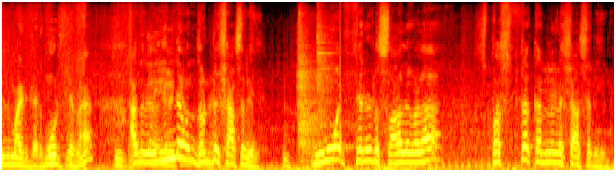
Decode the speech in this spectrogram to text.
ಇದು ಮಾಡಿದ್ದಾರೆ ಮೂರ್ತಿಯನ್ನ. ಅದರಲ್ಲಿ ಹಿಂದೆ ಒಂದು ದೊಡ್ಡ ಶಾಸನ ಇದೆ. ಮೂವತ್ತೆರಡು ಸಾಲುಗಳ ಸ್ಪಷ್ಟ ಕನ್ನಡ ಶಾಸನ ಇದೆ.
